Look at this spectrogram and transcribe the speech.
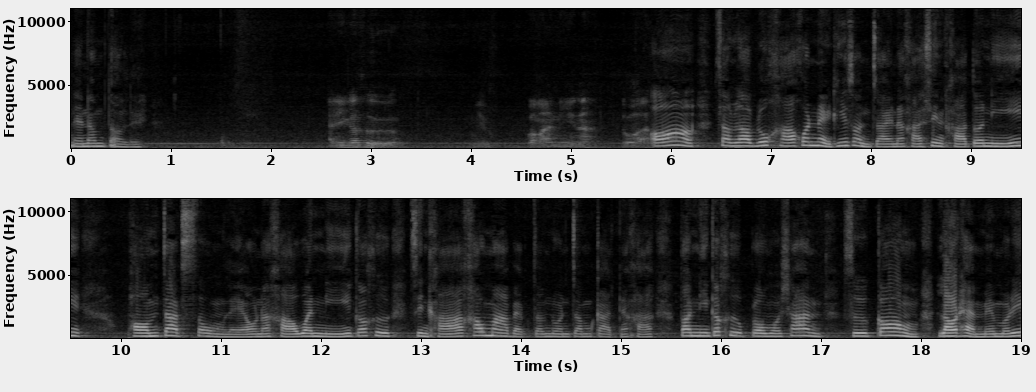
แนะนำต่อเลย อันนี้ก็คือมีประมาณนี้นะ ตัวอ๋อสำหรับลูกค้าคนไหนที่สนใจนะคะ สินค้าตัวนี้พร้อมจัดส่งแล้วนะคะ วันนี้ก็คือสินค้าเข้ามาแบบจำนวนจำกัดนะคะ ตอนนี้ก็คือโปรโมชั่นซื้อกล้อง เราแถม Memory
